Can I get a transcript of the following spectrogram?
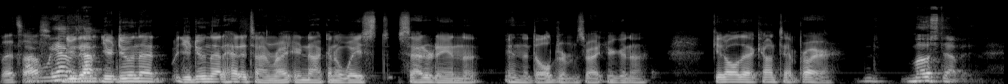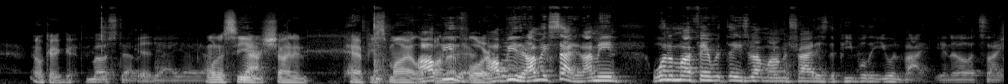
That's Uh, awesome. we haven't Do that. got You're doing that. You're doing that ahead of time, right? You're not going to waste Saturday in the in the doldrums, right? You're going to get all that content prior. most of it. Okay, good. Most of Good. it. Yeah, yeah, yeah. I want to see Yeah. your shining, happy smile I'll on be that there. floor. I'll be there. I'm excited. I mean, one of my favorite things about Mama Tried is the people that you invite. You know, it's like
